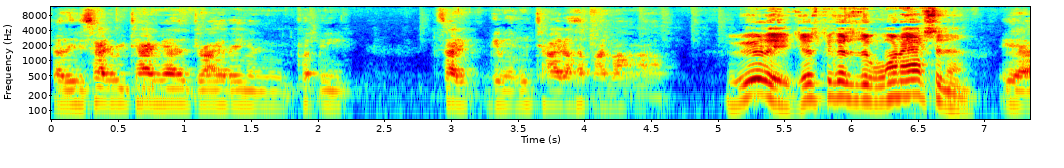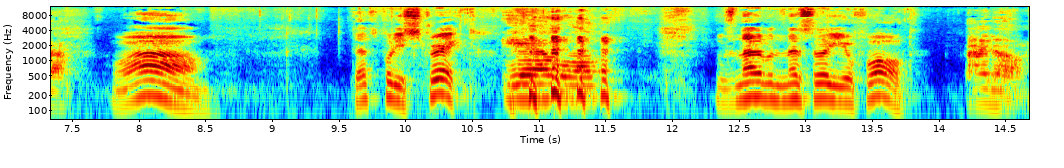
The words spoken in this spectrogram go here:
so they decided to retire me out of driving and put me, decided to give me a new title, help my mom out. Really? Just because of the one accident? Yeah. Wow. That's pretty strict. Yeah, well, It's not even necessarily your fault. I know.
